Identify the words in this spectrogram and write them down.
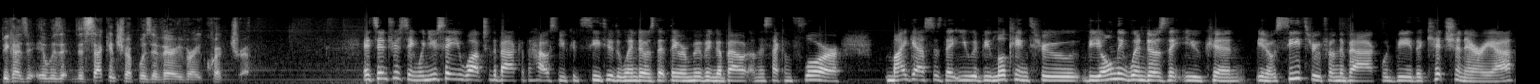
because it was the second trip was a very very quick trip. It's interesting when you say you walked to the back of the house and you could see through the windows that they were moving about on the second floor. My guess is that you would be looking through the only windows that you can, you know, see through from the back would be the kitchen area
